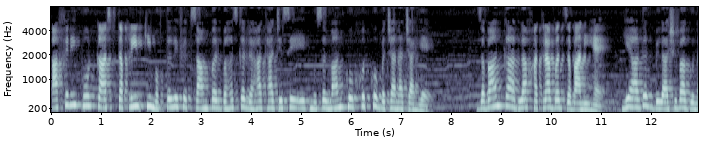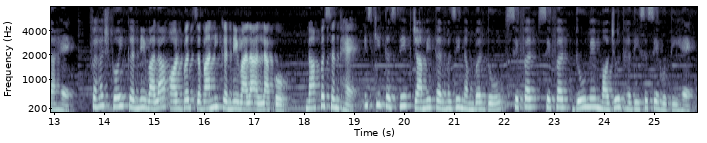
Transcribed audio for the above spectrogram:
آخری پوڈ کاسٹ تقریر کی مختلف اقسام پر بحث کر رہا تھا جس سے ایک مسلمان کو خود کو بچانا چاہیے۔ زبان کا اگلا خطرہ بد زبانی ہے۔ یہ عادت بلا شبہ گناہ ہے۔ فحش گوئی کرنے والا اور بد زبانی کرنے والا اللہ کو ناپسند ہے۔ اس کی تصدیق جامع ترمزی نمبر دو، صفر صفر، دو میں موجود حدیث سے ہوتی ہے۔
